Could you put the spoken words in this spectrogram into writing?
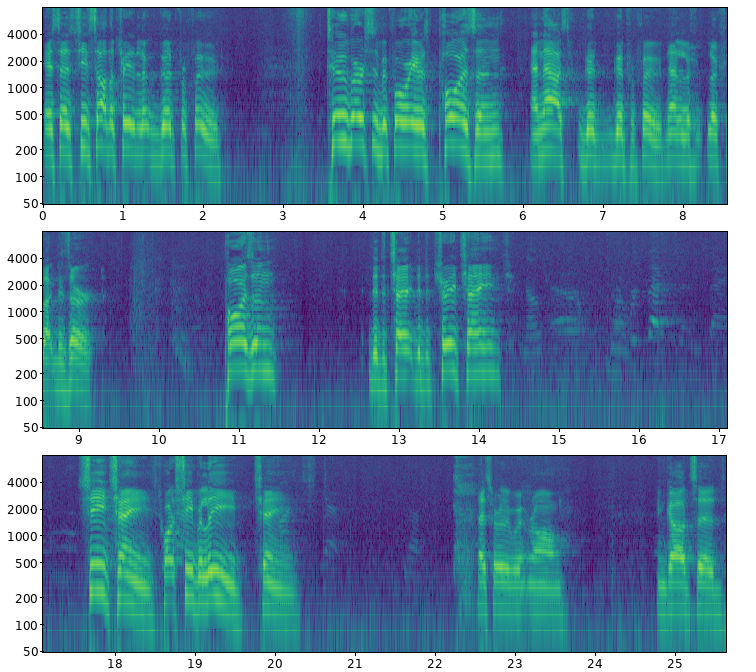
it says she saw the tree that looked good for food. Two verses before it was poison, and now it's good, good for food. Now it looks like dessert. Poison. Did the, cha- did the tree change? No. She changed. What she believed changed. That's where they went wrong. And God said,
